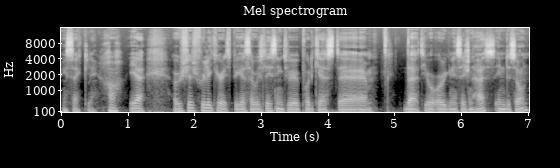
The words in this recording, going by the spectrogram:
Exactly. Huh, yeah. I was just really curious because I was listening to a podcast um, that your organization has in the zone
